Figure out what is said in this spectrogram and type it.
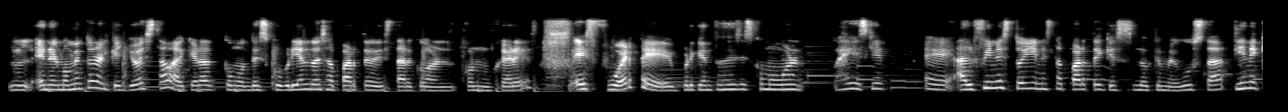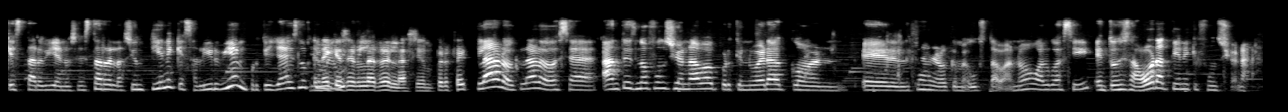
en, el momento en el que yo estaba, que era como descubriendo esa parte de estar con, con mujeres, es fuerte, porque entonces es como un, ay, es que eh, al fin estoy en esta parte que es lo que me gusta, tiene que estar bien, o sea, esta relación tiene que salir bien, porque ya es lo que... Tiene que ser la relación perfecta. Claro, claro, o sea, antes no funcionaba porque no era con el género que me gustaba, ¿no? O algo así, entonces ahora tiene que funcionar.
